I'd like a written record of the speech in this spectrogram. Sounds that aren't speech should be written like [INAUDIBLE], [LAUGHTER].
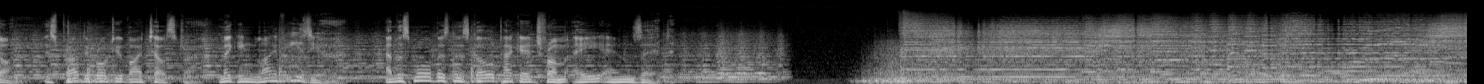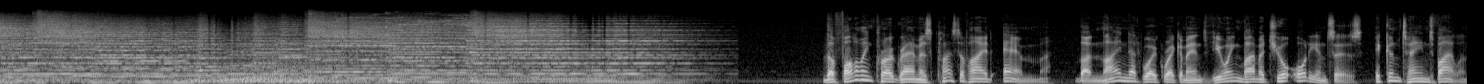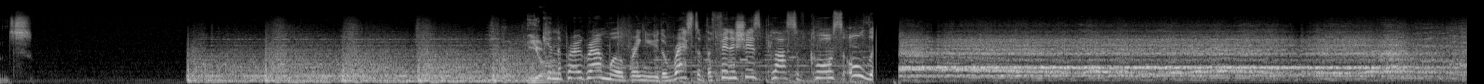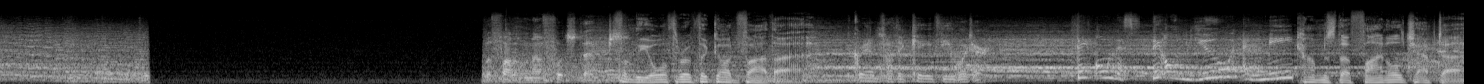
Is proudly brought to you by Telstra, making life easier, and the Small Business Gold Package from ANZ. The following program is classified M. The Nine Network recommends viewing by mature audiences. It contains violence. In the program, we'll bring you the rest of the finishes, plus, of course, all the. We're following our footsteps. From the author of The Godfather. Grandfather gave the order. They own us. They own you and me. Comes the final chapter.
